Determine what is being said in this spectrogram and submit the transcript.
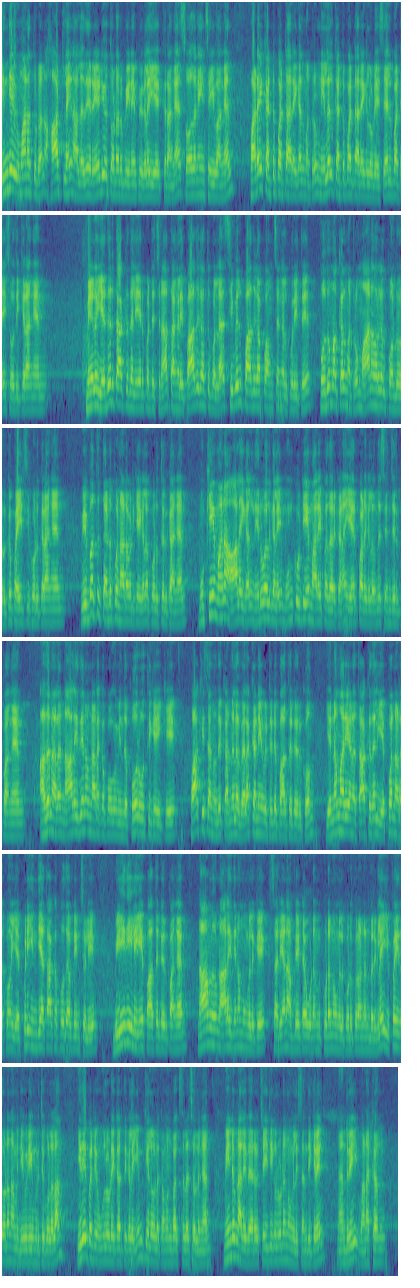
இந்திய விமானத்துடன் ஹாட்லைன் அல்லது ரேடியோ தொடர்பு இணைப்புகளை இயக்குறாங்க சோதனையும் செய்வாங்க. படை கட்டுப்பாட்டு அறைகள் மற்றும் நிழல் கட்டுப்பாட்டு அறைகளுடைய செயல்பாட்டை சோதிக்கிறாங்க. மேலும் எதிர் தாக்குதல் ஏற்பட்டுச்சுன்னா தங்களை பாதுகாத்துக் கொள்ள சிவில் பாதுகாப்பு அம்சங்கள் குறித்து பொதுமக்கள் மற்றும் மாணவர்கள் போன்றோருக்கு பயிற்சி கொடுக்குறாங்க. விபத்து தடுப்பு நடவடிக்கைகளை கொடுத்துருக்காங்க. முக்கியமான ஆலைகள் நிறுவல்களை முன்கூட்டியே மறைப்பதற்கான ஏற்பாடுகளை வந்து செஞ்சுருப்பாங்க. அதனால் நாளை தினம் நடக்க போகும் இந்த போர் ஒத்திகைக்கு பாகிஸ்தான் வந்து கண்ணில் விளக்கண்ணை விட்டுட்டு பார்த்துட்டு இருக்கோம். என்ன மாதிரியான தாக்குதல் எப்போ நடக்கும் எப்படி இந்தியா தாக்க போகுது அப்படின்னு சொல்லி பீதியிலேயே பார்த்துட்டு இருப்பாங்க. நாமளும் நாளை தினம் உங்களுக்கு சரியான அப்டேட்டை உடனுக்குடன் உங்களுக்கு கொடுக்குறோம் நண்பர்களே. இப்போ இதோட நம்ம இந்த வீடியோ முடித்துக் கொள்ளலாம். இதை பற்றி உங்களுடைய கருத்துக்களையும் கீழே உள்ள கமெண்ட் பாக்ஸில் சொல்லுங்கள் மீண்டும் நாளை வேறு செய்திகளுடன் உங்களை சந்திக்கிறேன். நன்றி வணக்கம்.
